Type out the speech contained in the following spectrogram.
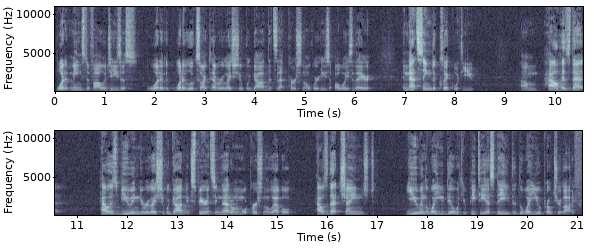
what it means to follow Jesus, what it what it looks like to have a relationship with God that's that personal, where He's always there, and that seemed to click with you. Um, how has that? how is viewing your relationship with God and experiencing that on a more personal level? How's that changed you and the way you deal with your PTSD, the, the way you approach your life?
